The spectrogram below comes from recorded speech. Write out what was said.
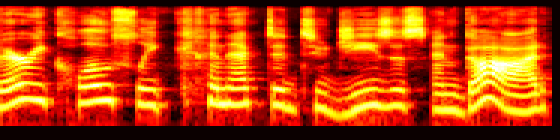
very closely connected to Jesus and God.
